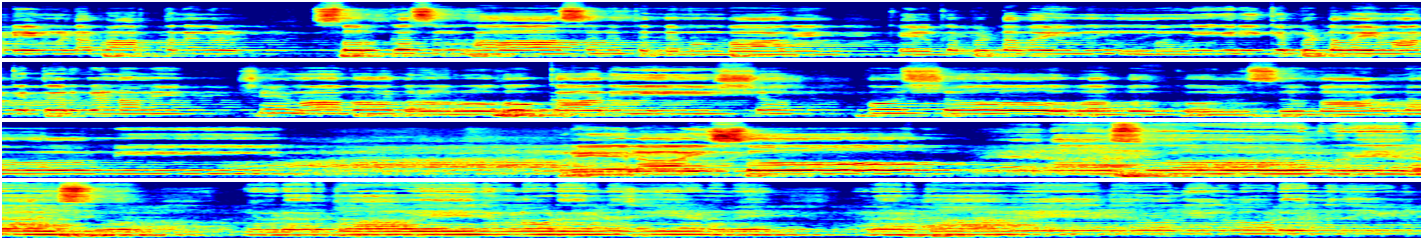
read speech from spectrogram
അടിയങ്ങളുടെ പ്രാർത്ഥനകൾ സ്വർഗസിംഹാസനത്തിന്റെ മുമ്പാകെ കേൾക്കപ്പെട്ടവയും അംഗീകരിക്കപ്പെട്ടവയും ആക്കി തീർക്കണമേ. ക്ഷമാബോ ബ്രുഹുക്കാദീശോ പ്രിയലായിസോ യേശുവോൻ ഗ്രേലായിസോ. ഞങ്ങളുടെ കർത്താവേ ഞങ്ങളോട് കരുണ ചെയ്യണമേ. കർത്താവേ ദൈവം ഞങ്ങളോട് കരുണ ചെയ്യണമേ.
